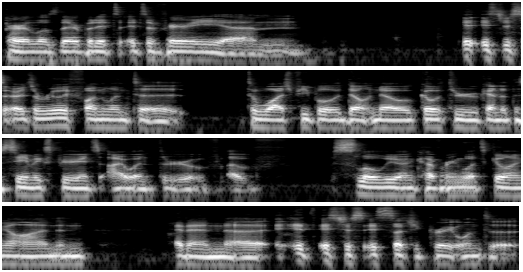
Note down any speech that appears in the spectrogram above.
parallels there but it's it's a very um, it, it's just it's a really fun one to to watch people who don't know go through kind of the same experience I went through of, of slowly uncovering what's going on and and then uh, it, it's just it's such a great one to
